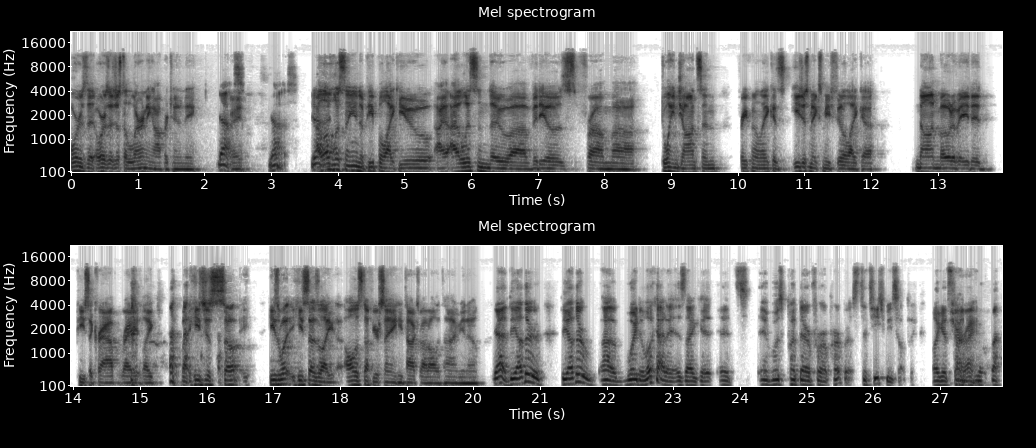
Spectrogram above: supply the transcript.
Or is it or is it just a learning opportunity? yes, Right. yes, yeah, I love listening to people like you. I, I listen to uh, videos from uh, Dwayne Johnson frequently because he just makes me feel like a non-motivated piece of crap, right? Like, but he's just so he's what he says. Like all the stuff you're saying, he talks about all the time. You know? yeah. The other the other uh, way to look at it is like it, it's it was put there for a purpose to teach me something. Like it's Sure, time right. to go back,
